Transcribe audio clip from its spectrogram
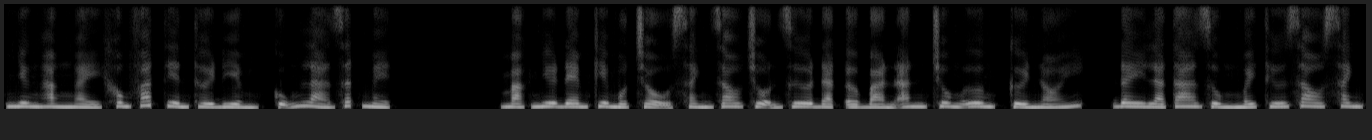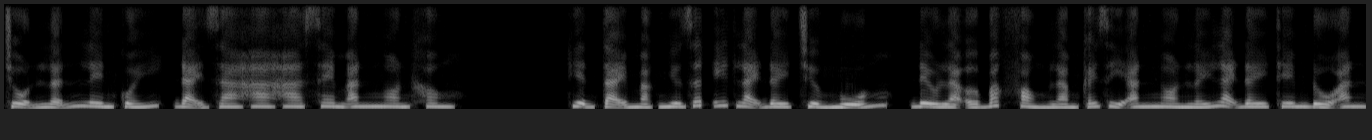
nhưng hàng ngày không phát tiền thời điểm cũng là rất mệt. Mặc như đem kia một chậu sành rau trộn dưa đặt ở bàn ăn trung ương, cười nói, đây là ta dùng mấy thứ rau xanh trộn lẫn lên quấy, đại gia ha ha xem ăn ngon không. Hiện tại mặc như rất ít lại đây trường muỗng, đều là ở bắc phòng làm cái gì ăn ngon lấy lại đây thêm đồ ăn,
